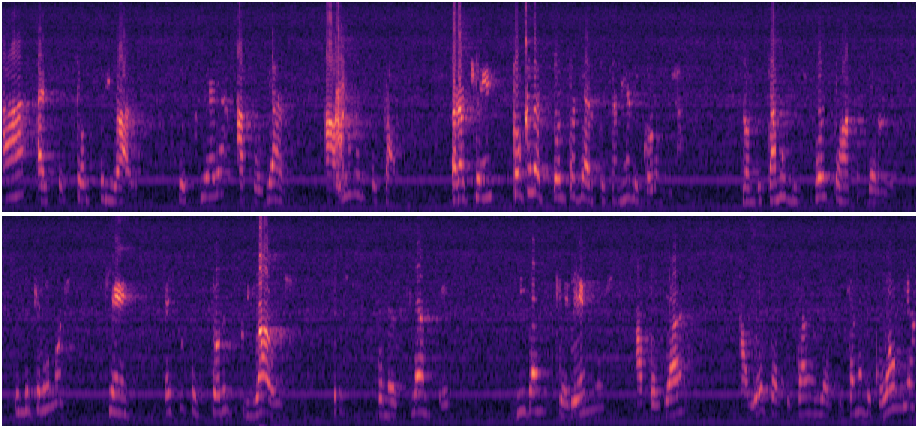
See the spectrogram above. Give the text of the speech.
a, al sector privado que quiera apoyar a un artesano para que toque las puertas de artesanía de Colombia, donde estamos dispuestos a atenderlo, donde queremos que estos sectores privados, estos comerciantes, digan queremos apoyar a los artesanos y artesanas de Colombia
